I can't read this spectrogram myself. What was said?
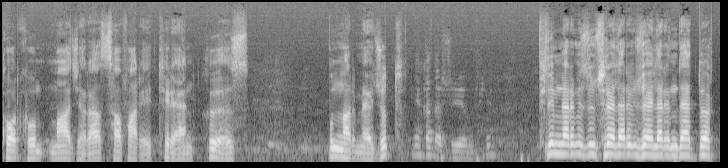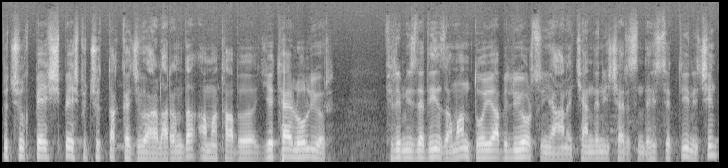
Korku, macera, safari, tren, hız bunlar mevcut. Ne kadar sürüyor bu film? Filmlerimizin süreleri üzerlerinde 4,5 5 5,5 dakika civarlarında ama tabii yeterli oluyor. Film izlediğin zaman doyabiliyorsun yani kendini içerisinde hissettiğin için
